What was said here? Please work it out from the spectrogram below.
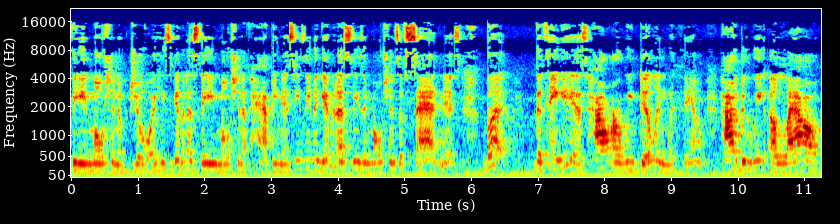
the emotion of joy. He's given us the emotion of happiness. He's even given us these emotions of sadness. But the thing is, how are we dealing with them? How do we allow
